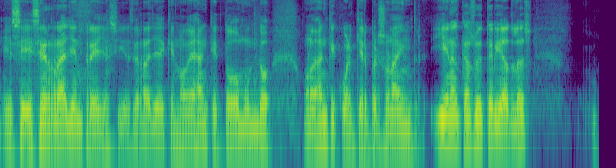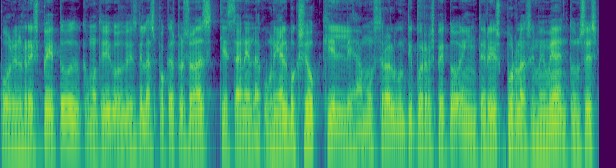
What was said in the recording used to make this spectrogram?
ese, ese entre ellas, ¿sí? ese rayo de que no dejan que todo mundo, o no dejan que cualquier persona entre. Y en el caso de Terry Atlas, por el respeto, como te digo, es de las pocas personas que están en la comunidad del boxeo que le ha mostrado algún tipo de respeto e interés por las MMA. Entonces,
